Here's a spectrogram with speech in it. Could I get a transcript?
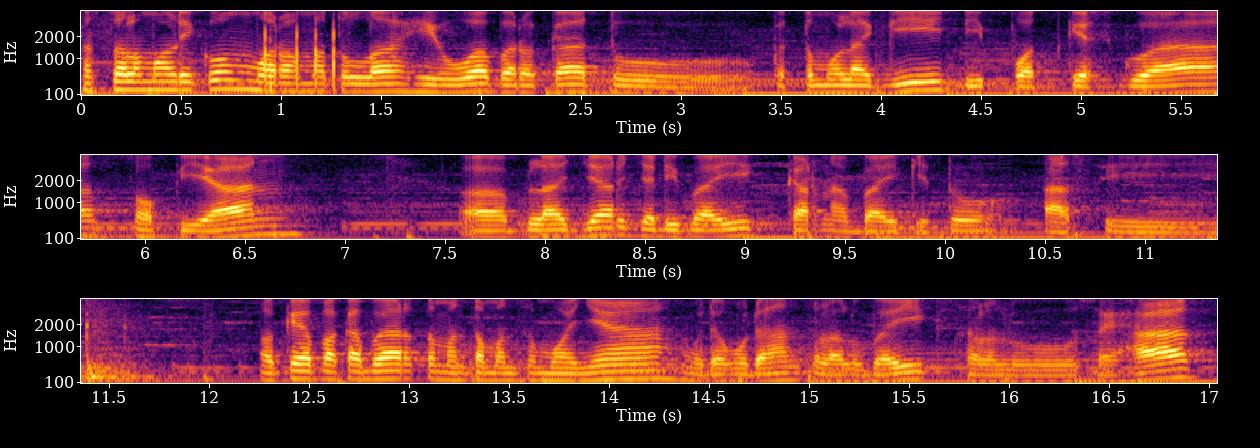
Assalamualaikum warahmatullahi wabarakatuh Ketemu lagi di podcast gua Sopian. Uh, Belajar jadi baik karena baik itu asik. Oke apa kabar teman-teman semuanya? Mudah-mudahan selalu baik, selalu sehat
